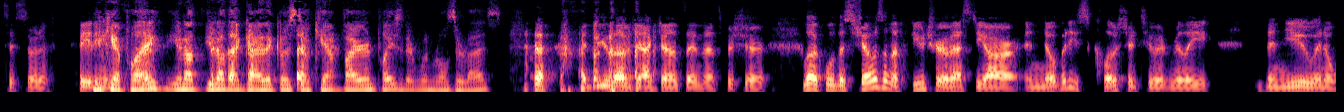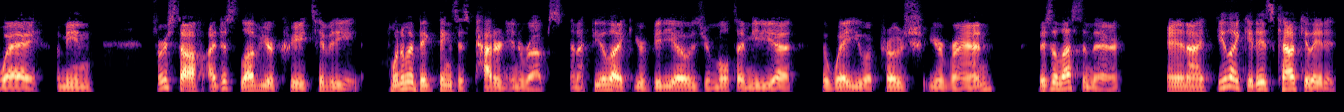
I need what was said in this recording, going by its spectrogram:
It's just sort of fading. You can't play. You're not. You're not that guy that goes to a campfire and plays, and everyone rolls their eyes. I do love Jack Johnson, that's for sure. Look, well, this show's on the future of SDR, and nobody's closer to it really than you in a way. I mean, first off, I just love your creativity. One of my big things is pattern interrupts, and I feel like your videos, your multimedia, the way you approach your brand, there's a lesson there. And I feel like it is calculated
